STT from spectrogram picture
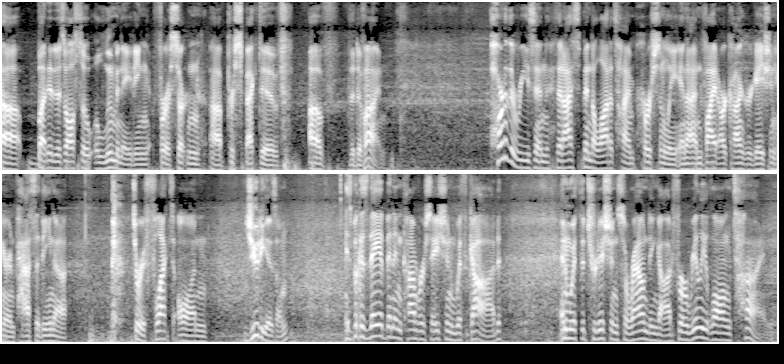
uh, but it is also illuminating for a certain uh, perspective of the divine. Part of the reason that I spend a lot of time personally, and I invite our congregation here in Pasadena to reflect on Judaism, is because they have been in conversation with God and with the tradition surrounding God for a really long time.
